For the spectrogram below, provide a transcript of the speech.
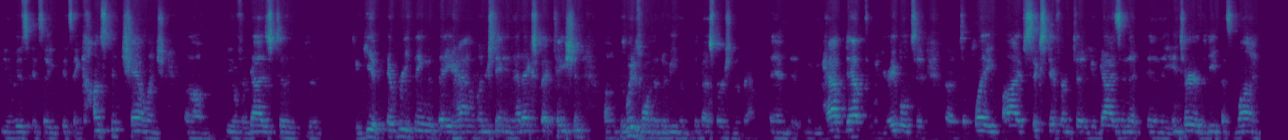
you know is it's a it's a constant challenge. Um, you know, for guys to, to to give everything that they have, understanding that expectation, because um, we just want them to be the, the, best version of them. And when you have depth, when you're able to uh, to play five, six different uh, you guys in that in the interior of the defensive line,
